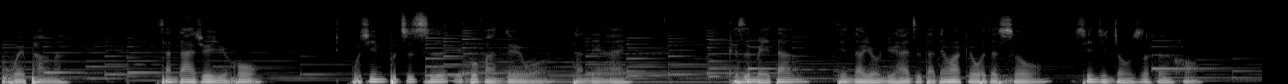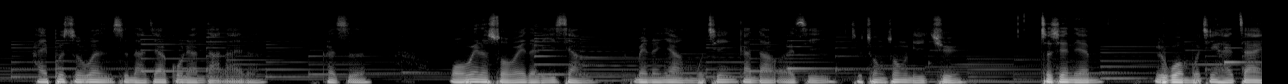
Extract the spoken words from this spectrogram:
不会胖了。上大学以后，母亲不支持也不反对我谈恋爱。可是每当听到有女孩子打电话给我的时候，心情总是很好，还不是问是哪家姑娘打来的。可是我为了所谓的理想，没能让母亲看到儿媳就匆匆离去。这些年，如果母亲还在，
